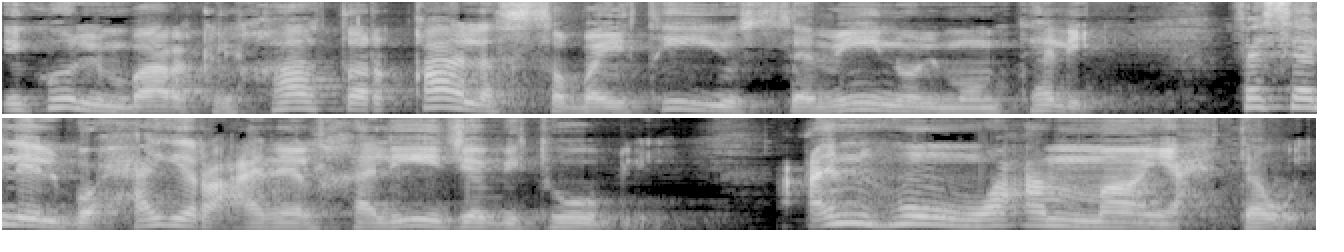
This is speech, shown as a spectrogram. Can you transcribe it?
يقول مبارك الخاطر قال الصبيطي السمين الممتلئ. فسل البحير عن الخليج بتوبلي عنه وعما يحتوي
